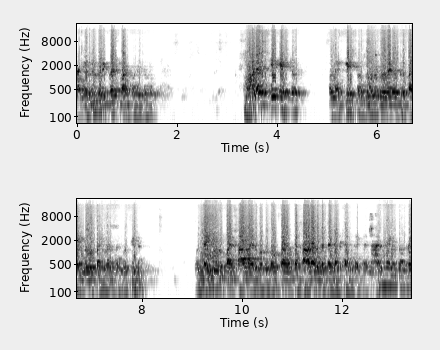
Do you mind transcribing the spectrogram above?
ನಾನು ಎಲ್ರಿಗೂ ರಿಕ್ವೆಸ್ಟ್ ಮಾಡ್ಕೊಂಡಿದ್ರು ಸ್ಮಾಲೆಸ್ಟ್ ಕೇಕ್ ಎಷ್ಟು? ಒಂದು ಅಟ್ಲೀಸ್ಟ್ ಒಂದು ನೂರು, ನೂರೈವತ್ತು ರೂಪಾಯಿ, ಇನ್ನೂರು ರೂಪಾಯಿ ನಂಗೆ ಗೊತ್ತಿಲ್ಲ. ಒಂದು ಐನೂರು ರೂಪಾಯಿ ಸಾವಿರ ಇರ್ಬೋದು, ಹೋಗ್ತಾ ಹೋಗ್ತಾ ಸಾವಿರ ಗಂಟೆ ಲಕ್ಷ ಗಂಟೆ ನಾನು ಹೇಳೋದು ಅಂದ್ರೆ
